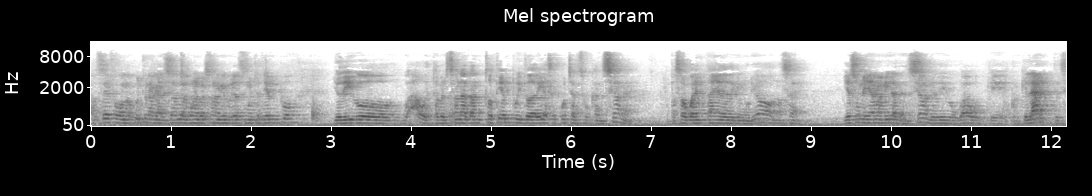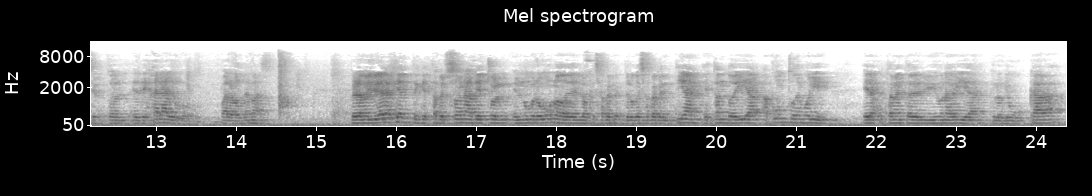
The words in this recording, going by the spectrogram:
Josefa cuando escucho una canción de alguna persona que murió hace mucho tiempo, yo digo, wow, esta persona tanto tiempo y todavía se escuchan sus canciones. Han pasado 40 años desde que murió, no sé. Y eso me llama a mí la atención. Yo digo, wow, que, porque el arte, ¿cierto? El, el dejar algo para los demás. Pero la mayoría de la gente que esta persona, de hecho, el, número uno de los que se, de los que se arrepentían estando ahí a, a punto de morir, era justamente haber vivido una vida que lo que buscaba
